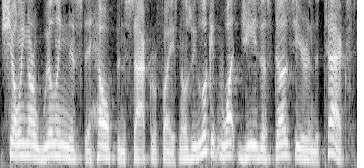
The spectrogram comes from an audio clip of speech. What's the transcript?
showing our willingness to help and sacrifice. Now, as we look at what Jesus does here in the text,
